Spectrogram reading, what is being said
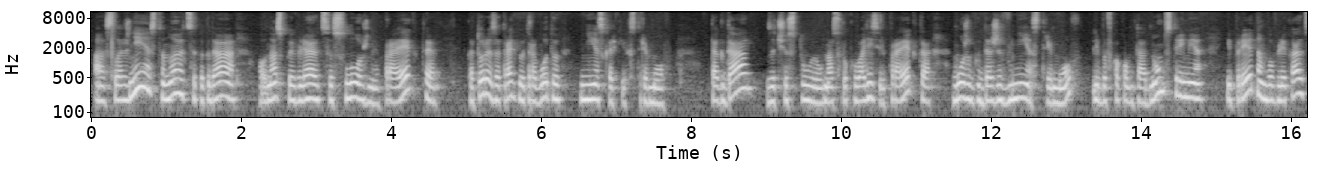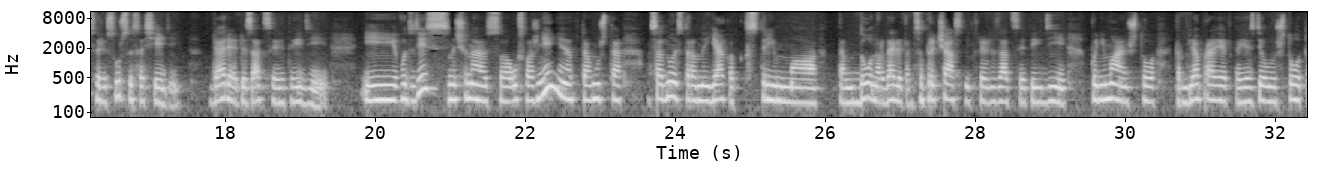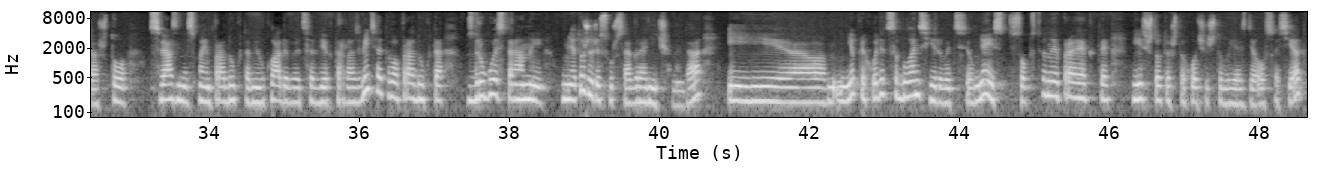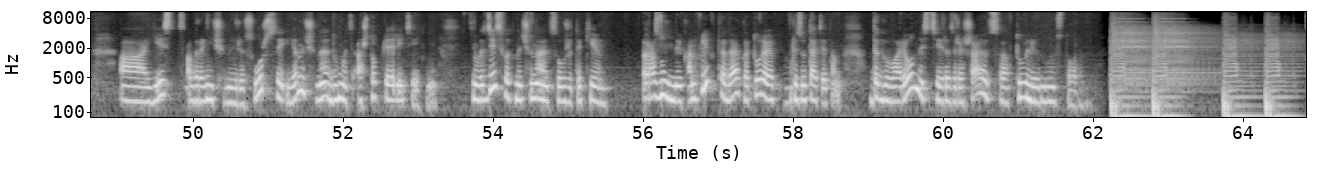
А сложнее становится, когда у нас появляются сложные проекты, которые затрагивают работу нескольких стримов тогда зачастую у нас руководитель проекта может быть даже вне стримов, либо в каком-то одном стриме, и при этом вовлекаются ресурсы соседей для реализации этой идеи. И вот здесь начинаются усложнения, потому что, с одной стороны, я как стрим а, там, донор да, или там, сопричастный к реализации этой идеи, понимаю, что там, для проекта я сделаю что-то, что связано с моим продуктом и укладывается в вектор развития этого продукта. С другой стороны, у меня тоже ресурсы ограничены, да, и э, мне приходится балансировать. У меня есть собственные проекты, есть что-то, что хочет, чтобы я сделал сосед, а есть ограниченные ресурсы, и я начинаю думать, а что приоритетнее. И вот здесь вот начинаются уже такие разумные конфликты, да, которые в результате там, договоренности разрешаются в ту или иную сторону.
